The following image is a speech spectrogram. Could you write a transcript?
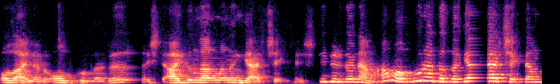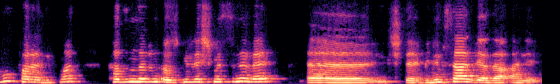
olayları, olguları, işte aydınlanmanın gerçekleştiği bir dönem. Ama burada da gerçekten bu paradigma kadınların özgürleşmesine ve e, işte bilimsel ya da hani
